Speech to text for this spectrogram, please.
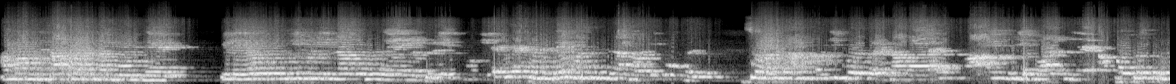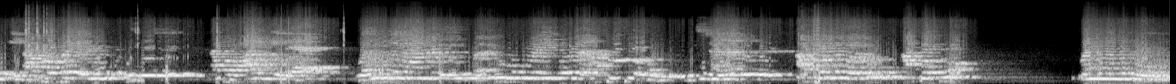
அம்மா கொஞ்சம் சாப்பாடு தான் போடுங்க. இல்ல ஏதோ ஒரு துணி மணி எல்லாம் முடியல. சோ அதனால வழி போகிறது ஆவியுடைய வாழ்க்கையில அப்பப்போ திரும்பி அப்பப்போ எழுந்து நம்ம வாழ்க்கையில வறுமையான வறுமை போல அப்பப்போ நல்லது. அப்பப்போ வரும் அப்பப்போ வந்து வந்து போகும்.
